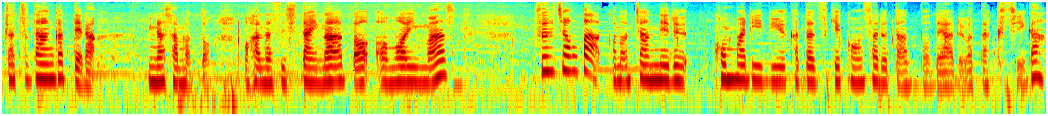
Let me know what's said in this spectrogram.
雑談がてら皆様とお話ししたいなと思います。通常はこのチャンネルこんまり流片付けコンサルタントである私が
